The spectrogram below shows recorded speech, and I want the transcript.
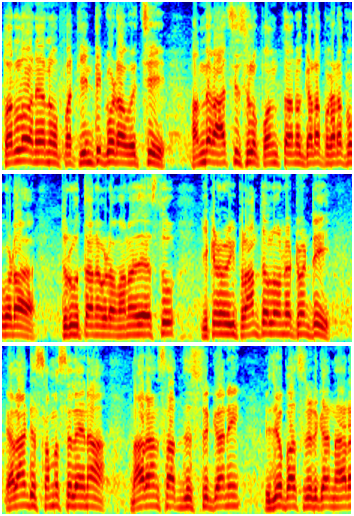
త్వరలో నేను ప్రతి ఇంటికి కూడా వచ్చి అందరు ఆశీస్సులు పొందుతాను గడప గడప కూడా తిరుగుతాను కూడా మనవి చేస్తూ ఇక్కడ ఈ ప్రాంతంలో ఉన్నటువంటి ఎలాంటి సమస్యలైనా నారాయణ సార్ దృష్టికి కానీ విజయభాస్కర్ రెడ్డి కానీ నారాయణ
